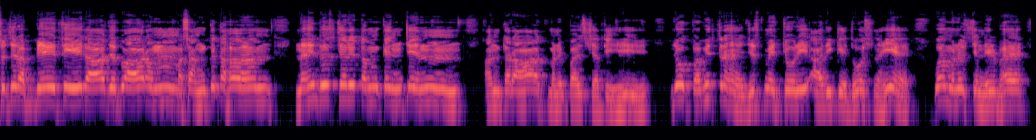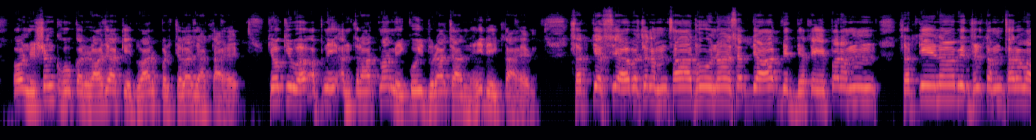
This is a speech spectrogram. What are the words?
शुचिभ्येति राजद्वारम असंकित, नहीं दुश्चरित किंचन अंतरात्मनि पश्यति। जो पवित्र हैं, जिसमें चोरी आदि के दोष नहीं है, वह मनुष्य निर्भय और निशंक होकर राजा के द्वार पर चला जाता है, क्योंकि वह अपनी अंतरात्मा में कोई दुराचार नहीं देखता है। सत्य से वचनम साधु न सद्याद विद्यते परम सत्यन विधृतम सर्व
